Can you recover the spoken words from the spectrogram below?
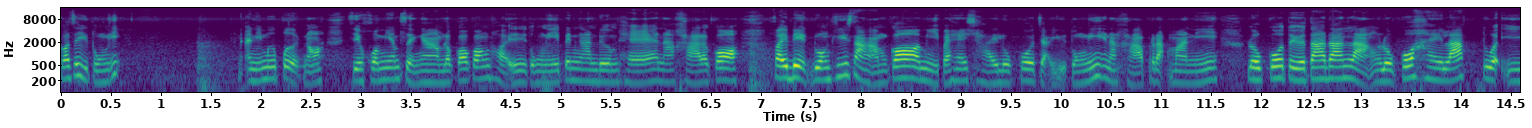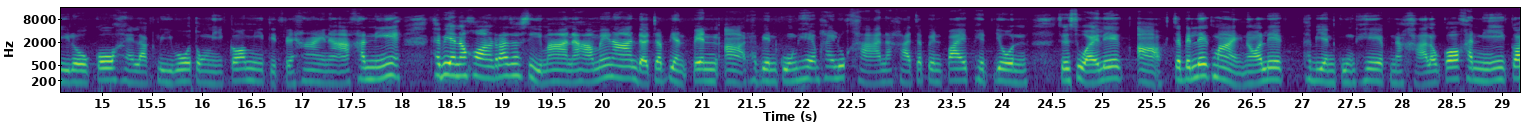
ก็จะอยู่ตรงนี้ นนี้มือเปิดเนาะสีโครเมียมสวยงาม แล้วก็กล้องถอยตรงนี้เป็นงานเดิมแท้นะคะ แล้วก็ไฟเบรกดวงที่ 3 ก็มีไปให้ใช้โลโก้จะอยู่ตรงนี้นะคะ ประมาณนี้โลโก้โตโยต้าด้านหลังโลโก้ไฮลักตัว E โลโก้ไฮลักรีโวตรงนี้ก็มีติดไปให้นะคันนี้ทะเบียนนครราชสีมานะคะ ไม่นานเดี๋ยวจะเปลี่ยนเป็นอ่าทะเบียนกรุงเทพให้ลูกค้านะคะ จะเป็นป้ายเพชรยนต์สวยๆเลขอ่าจะเป็นเลขใหม่เนาะเลขทะเบียนกรุงเทพนะคะ แล้วก็คันนี้ก็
